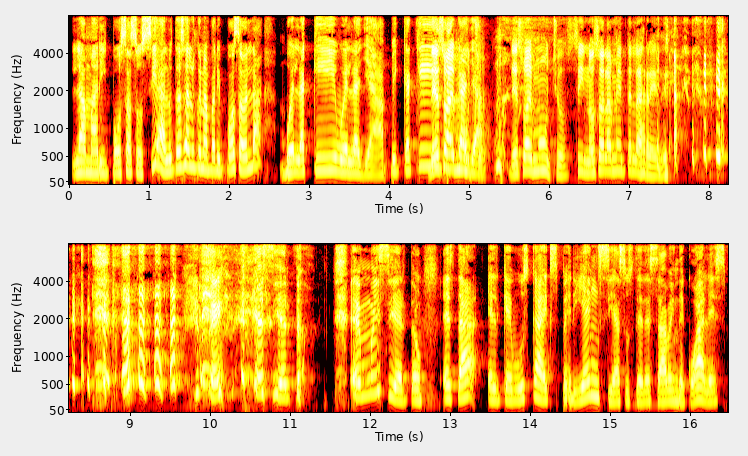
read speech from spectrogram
la mariposa social. Usted sabe lo que es una mariposa, ¿verdad? Vuela aquí, vuela allá, pica aquí, De eso hay mucho. De eso hay mucho. Sí, no solamente en las redes. Es cierto. Es muy cierto. Está el que busca experiencias, ustedes saben de cuáles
